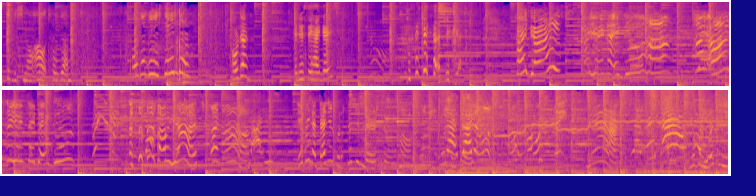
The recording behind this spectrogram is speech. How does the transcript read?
gotta take the snow out. Hold on. Hold on, Do you Stay in there. Hold on. Can you say hi, guys? No. hi, guys. Are you in the igloo, huh? Hi, Oz. Are you inside the igloo? oh, yeah. It's fun, huh? Nice. Even Nathaniel could fit in there, too, huh? Yeah, yeah. Yeah. You've been working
